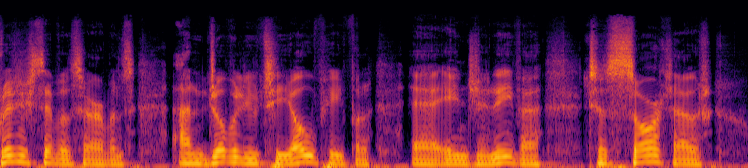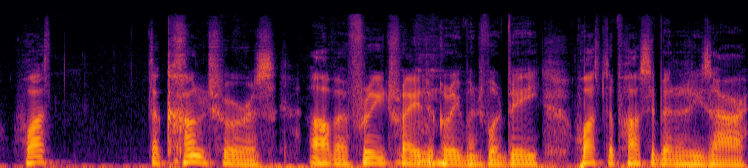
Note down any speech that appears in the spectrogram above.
British civil servants and WTO people uh, in Geneva to sort out what the contours of a free trade mm-hmm. agreement would be, what the possibilities are.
